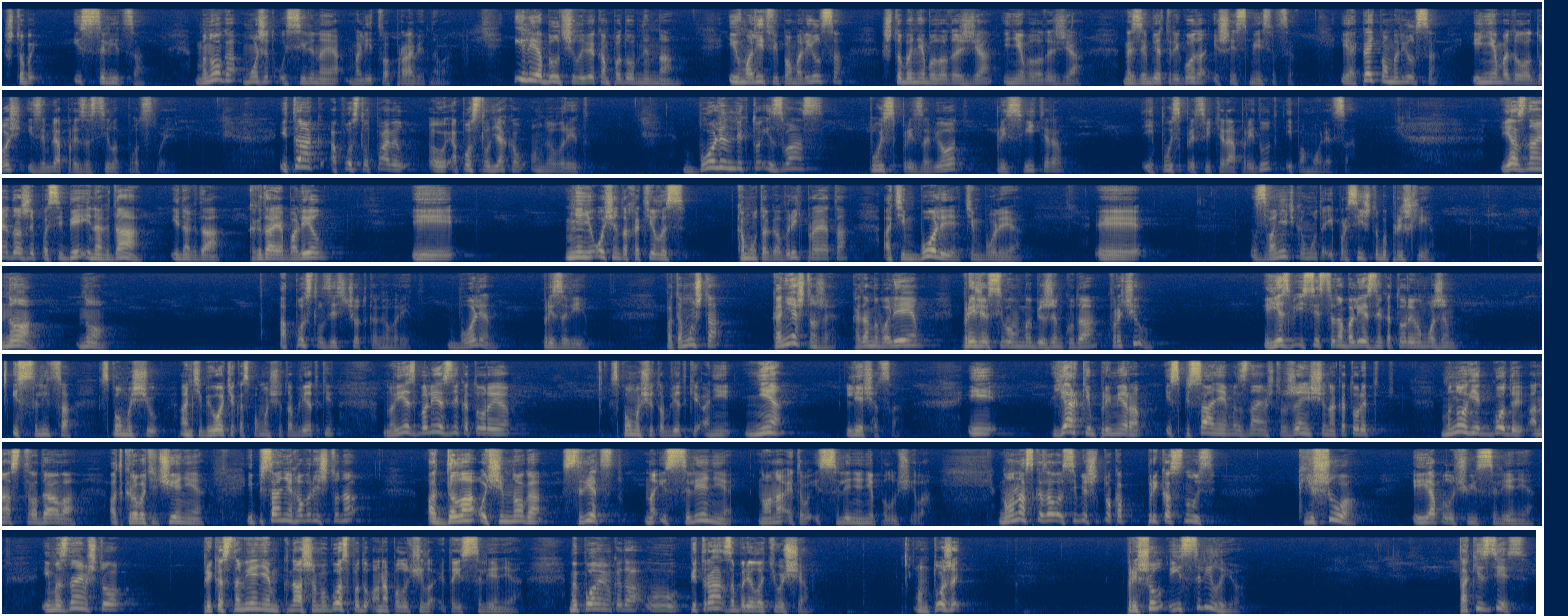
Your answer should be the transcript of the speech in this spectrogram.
чтобы исцелиться. Много может усиленная молитва праведного. Или я был человеком, подобным нам, и в молитве помолился, чтобы не было дождя, и не было дождя. На земле три года и шесть месяцев. И опять помолился, и небо дало дождь, и земля произрастила плод свой. Итак, апостол Павел, ой, апостол Яков, он говорит, болен ли кто из вас, пусть призовет пресвитеров, и пусть пресвитера придут и помолятся. Я знаю даже по себе иногда, иногда, когда я болел, и мне не очень-то хотелось кому-то говорить про это, а тем более, тем более, э, звонить кому-то и просить, чтобы пришли. Но, но, апостол здесь четко говорит, болен, призови. Потому что, конечно же, когда мы болеем, прежде всего мы бежим куда? К врачу. И есть, естественно, болезни, которые мы можем исцелиться с помощью антибиотика, с помощью таблетки. Но есть болезни, которые с помощью таблетки, они не лечатся. И ярким примером из Писания мы знаем, что женщина, которая многие годы она страдала от кровотечения, и Писание говорит, что она отдала очень много средств на исцеление, но она этого исцеления не получила. Но она сказала себе, что только прикоснусь к Иешуа, и я получу исцеление. И мы знаем, что прикосновением к нашему Господу она получила это исцеление. Мы помним, когда у Петра заболела теща, он тоже пришел и исцелил ее. Так и здесь.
